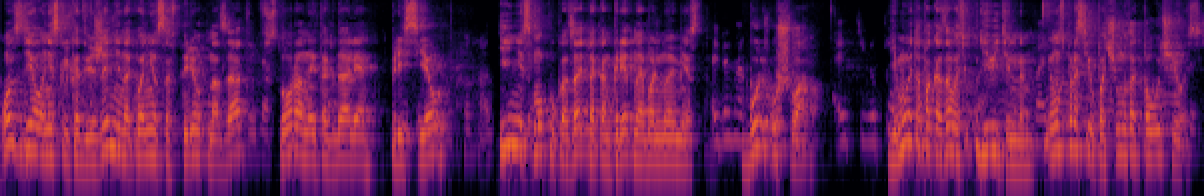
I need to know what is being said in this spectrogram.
Он сделал несколько движений, наклонился вперед-назад, в стороны и так далее, присел и не смог указать на конкретное больное место. Боль ушла. Ему это показалось удивительным, и он спросил, почему так получилось.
